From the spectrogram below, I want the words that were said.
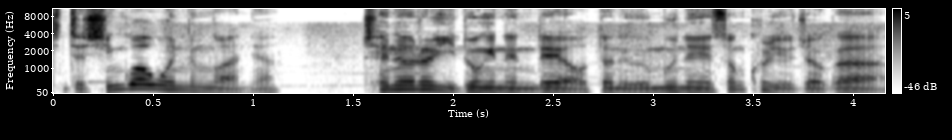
진짜 신고하고 있는 거 아니야? 채널을 이동했는데 어떤 의문의 썬쿨 유저가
